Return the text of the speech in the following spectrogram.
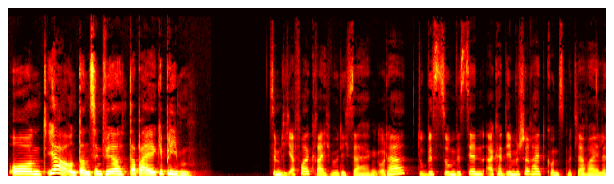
Und ja, und dann sind wir dabei geblieben ziemlich erfolgreich, würde ich sagen, oder? Du bist so ein bisschen akademische Reitkunst mittlerweile.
